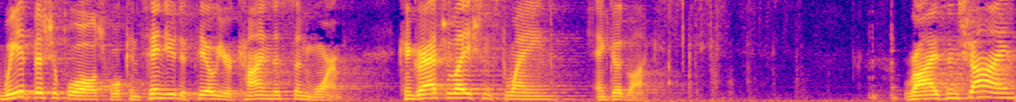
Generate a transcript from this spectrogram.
We at Bishop Walsh will continue to feel your kindness and warmth. Congratulations, Dwayne, and good luck. Rise and shine.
